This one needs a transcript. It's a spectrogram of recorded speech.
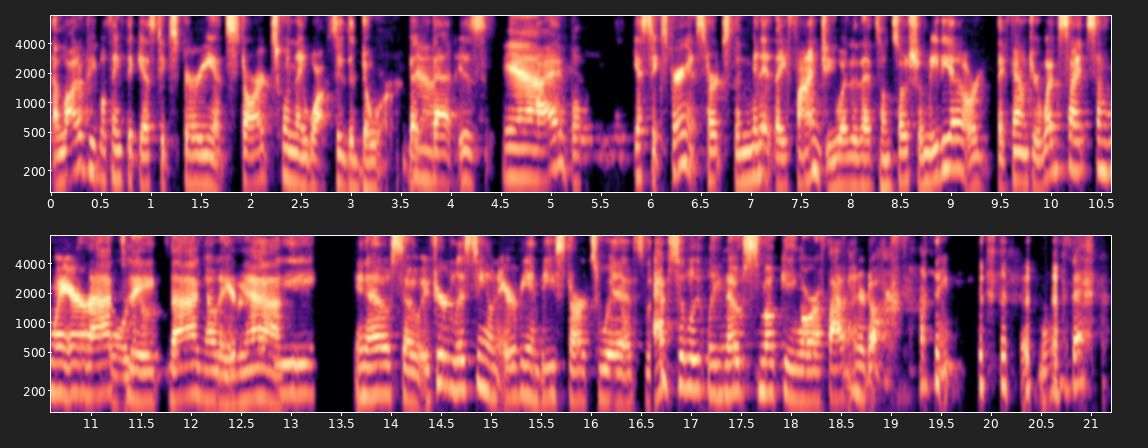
a lot of people think the guest experience starts when they walk through the door, but Yeah. that is, Yeah. I believe, the guest experience starts the minute they find you, whether that's on social media or they found your website somewhere. Exactly, you're listing on exactly, yeah. You know, so if your listing on Airbnb starts with absolutely no smoking or a $500 fine, that,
